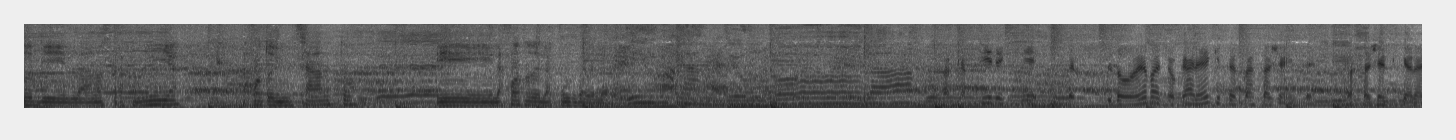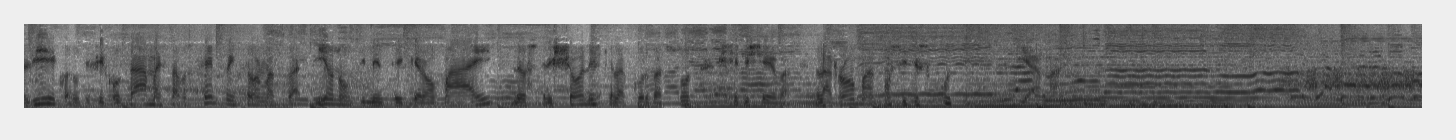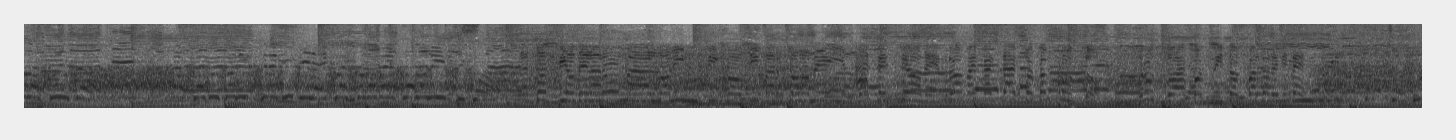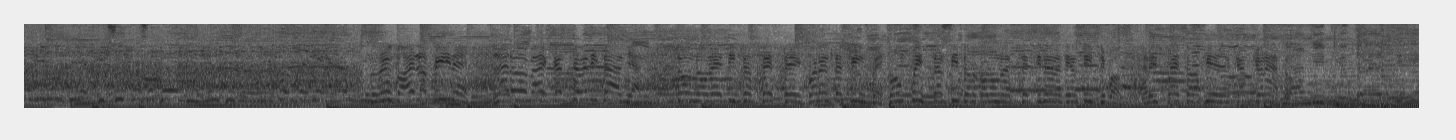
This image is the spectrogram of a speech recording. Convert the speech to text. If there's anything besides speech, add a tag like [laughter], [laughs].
foto della nostra famiglia, la foto di un santo e la foto della curva della a capire che si doveva giocare anche per questa gente, questa gente che era lì con difficoltà ma stava sempre intorno a qua. Io non dimenticherò mai lo striscione che la curva sud si diceva, la Roma non si discute, 17.45, conquista il titolo con una settimana di anticipo rispetto alla fine del campionato.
